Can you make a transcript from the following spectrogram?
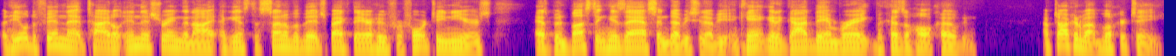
but he'll defend that title in this ring tonight against the son of a bitch back there who, for 14 years, has been busting his ass in WCW and can't get a goddamn break because of Hulk Hogan. I'm talking about Booker T.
